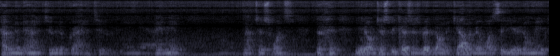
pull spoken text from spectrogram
having an attitude of gratitude. Amen. Amen. Not just once. you know, just because it's written on the calendar once a year, don't mean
